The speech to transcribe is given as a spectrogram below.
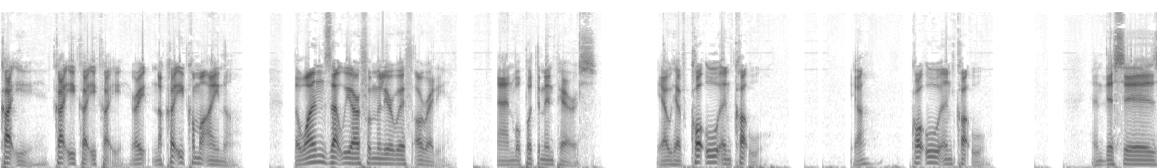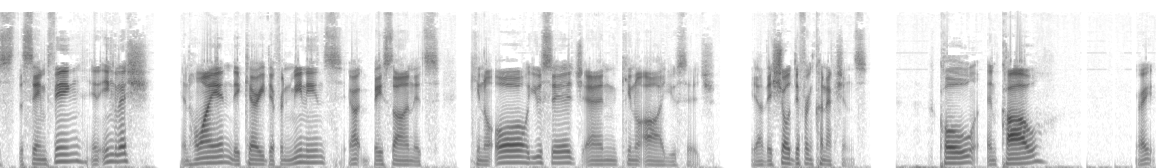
Kai, kai, kai, kai, right? Na kai kama'aina. The ones that we are familiar with already. And we'll put them in pairs. Yeah, we have ko'u and ka'u. Yeah, ko'u and ka'u. And this is the same thing in English. In Hawaiian, they carry different meanings yeah, based on its kino'o usage and kino'a usage. Yeah, they show different connections. Ko and kau, right?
